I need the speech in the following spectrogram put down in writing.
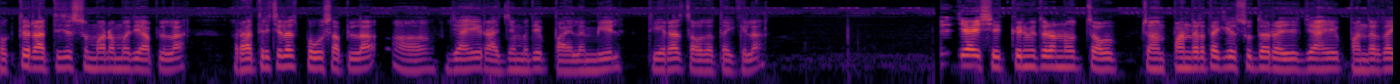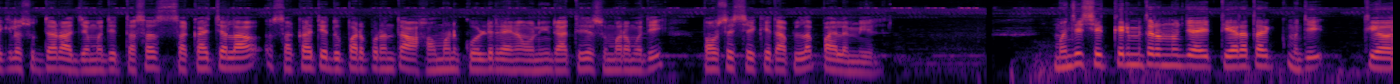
फक्त रात्रीच्या सुमारामध्ये आपल्याला रात्रीच्यालाच पाऊस आपल्याला जे आहे राज्यामध्ये पाहायला मिळेल तेरा चौदा तारखेला. जे आहे शेतकरी मित्रांनो चौ पंधरा तारखेलासुद्धा जे आहे पंधरा तारखेला सुद्धा राज्यामध्ये तसंच सकाळच्याला सकाळ ते दुपारपर्यंत हवामान कोरडे राहणार आणि रात्रीच्या सुमारामध्ये पावसाची शक्यता आपल्याला पाहायला मिळेल. म्हणजे शेतकरी मित्रांनो जे आहे तेरा तारीख म्हणजे ते-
